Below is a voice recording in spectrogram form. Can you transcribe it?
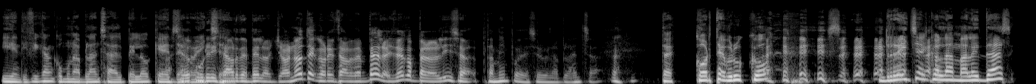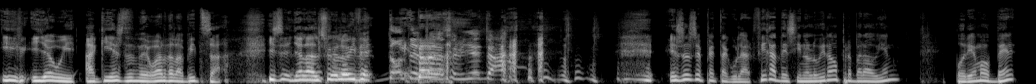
identifican como una plancha del pelo que Ha es de sido un Rachel. rizador de pelo. Yo no tengo rizador de pelo, yo tengo pelo liso. También puede ser una plancha. Entonces, corte brusco, Rachel con las maletas y, y Joey, aquí es donde guarda la pizza. Y señala al suelo y dice, ¿Dónde está la servilleta? Eso es espectacular. Fíjate, si nos lo hubiéramos preparado bien, podríamos ver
